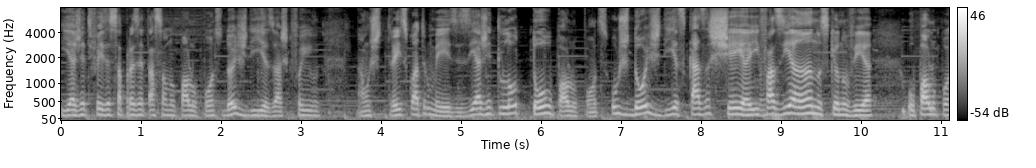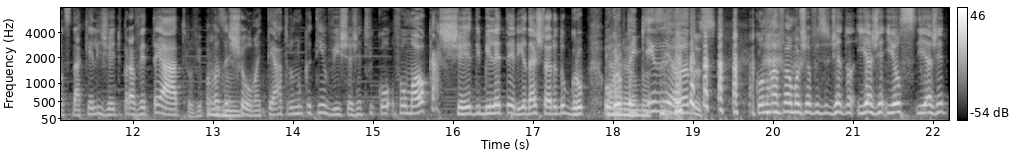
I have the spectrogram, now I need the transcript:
e a gente fez essa apresentação no Paulo Pontes dois dias. Acho que foi há uns três, quatro meses. E a gente lotou o Paulo Pontes. Os dois dias, casa cheia. E fazia anos que eu não via o Paulo Pontes daquele jeito para ver teatro. Vi para fazer uhum. show, mas teatro eu nunca tinha visto. A gente ficou. Foi o maior cachê de bilheteria da história do grupo. O Caramba. grupo tem 15 anos. Quando o Rafael mostrou, eu fiz. Gente, e, a gente, e, eu, e a gente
